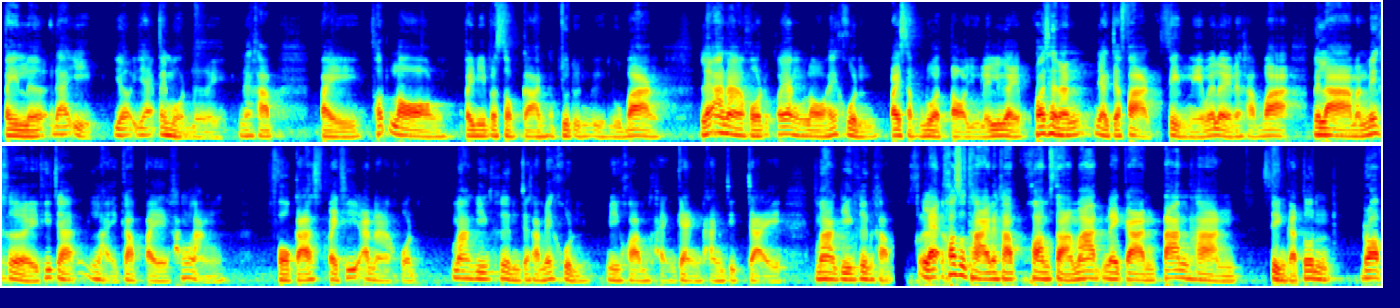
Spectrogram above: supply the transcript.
ไปเลอะได้อีก เยอะแยะไปหมดเลยนะครับไปทดลองไปมีประสบการณ์กับจุดอื่นๆดูบ้าง และอนาคตก็ยังรอให้คุณไปสำรวจต่ออยู่เรื่อยๆ เพราะฉะนั้นอยากจะฝากสิ่งนี้ไว้เลยนะครับว่าเวลามันไม่เคยที่จะไหลกลับไปข้างหลัง ฟกัสไปที่อนาคตมากยิ่งขึ้นจะทำให้คุณมีความแข็งแกร่งทางจิตใจมากยิ่งขึ้นครับ และข้อสุดท้ายนะครับ ความสามารถในการต้านทานสิ่งกระตุ้นรอบ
